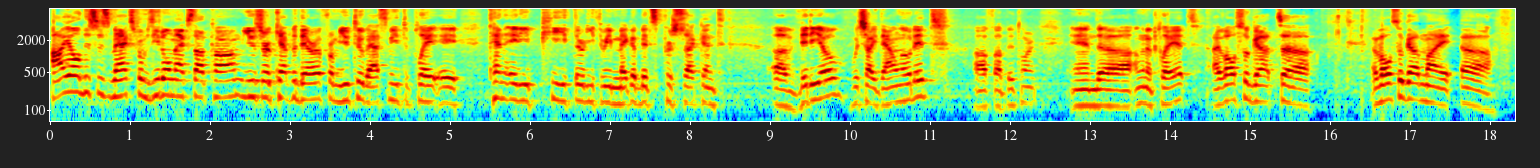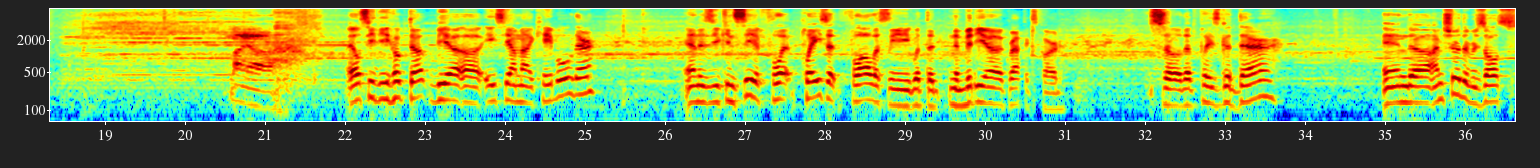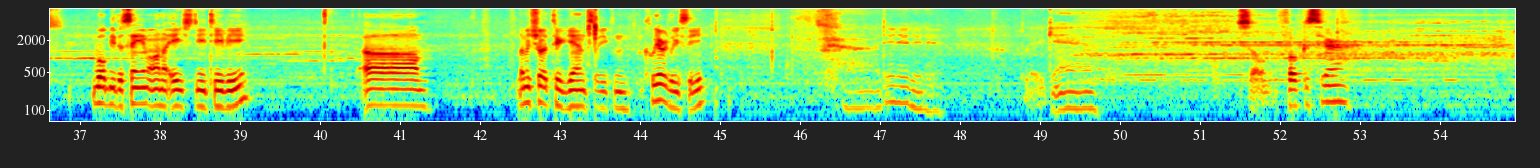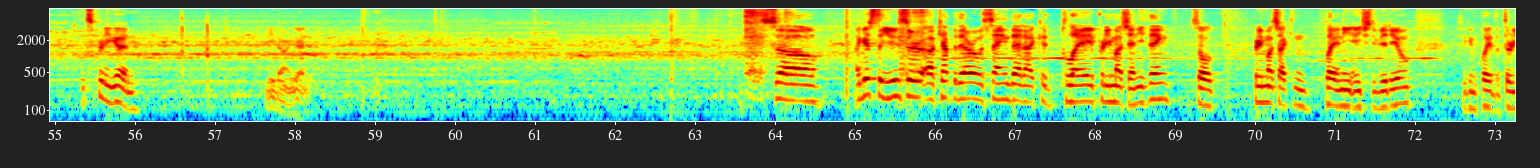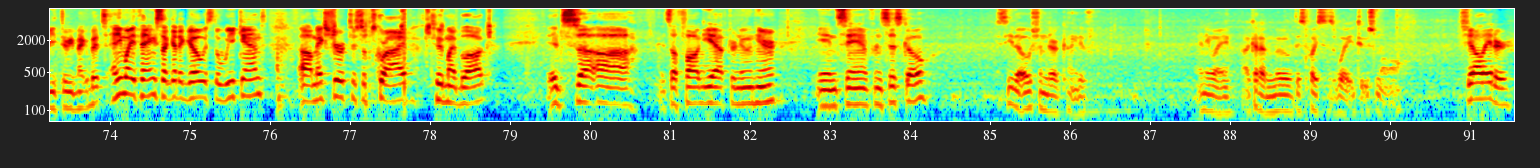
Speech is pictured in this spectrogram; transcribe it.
Hi all, this is Max from ZitoMax.com. User Capadera from YouTube asked me to play a 1080p 33 megabits per second uh, video, which I downloaded off uh, BitTorrent, and uh, I'm gonna play it. I've also got uh, I've also got my uh, my uh, LCD hooked up via HDMI cable there and as you can see it plays it flawlessly with the NVIDIA graphics card. So that plays good there. And uh, I'm sure the results will be the same on a HD TV um, let me show it to you again so you can clearly see. Play again. So focus here it's pretty good. Pretty darn good. So, I guess the user uh, Capadero was saying that I could play pretty much anything. So, pretty much I can play any HD video. If you can play the 33 megabits. Anyway, thanks. I gotta go. It's the weekend. Uh, make sure to subscribe to my blog. It's uh, uh it's a foggy afternoon here in San Francisco see the ocean there kind of. Anyway, I gotta move. This place is way too small. See y'all later.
